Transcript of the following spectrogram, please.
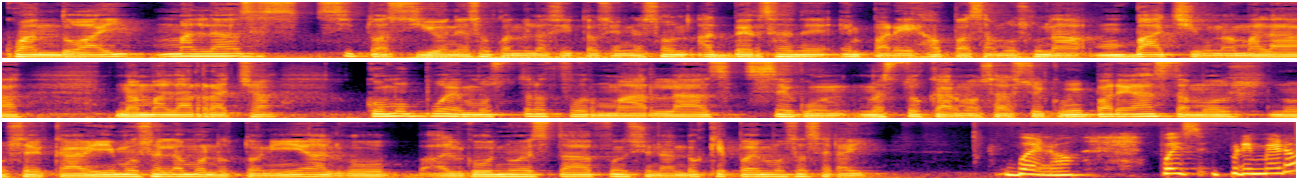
cuando hay malas situaciones o cuando las situaciones son adversas en, pareja o pasamos una, un bache, una mala, una mala racha, ¿cómo podemos transformarlas según nuestro karma? O sea, estoy con mi pareja, estamos, no sé, caímos en la monotonía, algo, algo no está funcionando, ¿qué podemos hacer ahí? Bueno, pues primero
